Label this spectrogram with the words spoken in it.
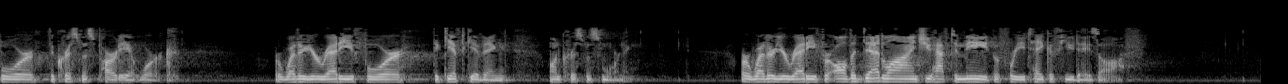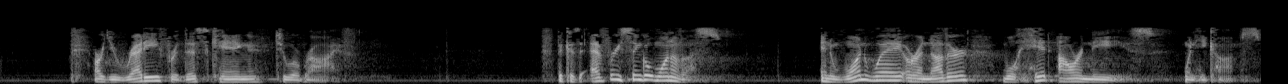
for the Christmas party at work or whether you're ready for the gift giving on Christmas morning, or whether you're ready for all the deadlines you have to meet before you take a few days off. Are you ready for this king to arrive? Because every single one of us, in one way or another, will hit our knees when he comes.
